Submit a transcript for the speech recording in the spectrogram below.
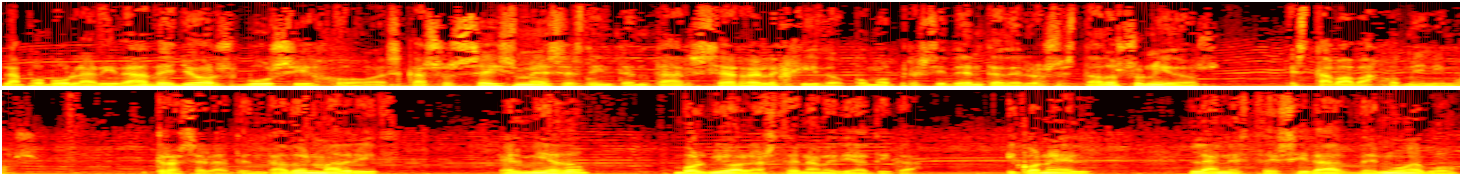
La popularidad de George Bush hijo, a escasos seis meses de intentar ser reelegido como presidente de los Estados Unidos, estaba bajo mínimos. Tras el atentado en Madrid, el miedo volvió a la escena mediática, y con él la necesidad de nuevo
